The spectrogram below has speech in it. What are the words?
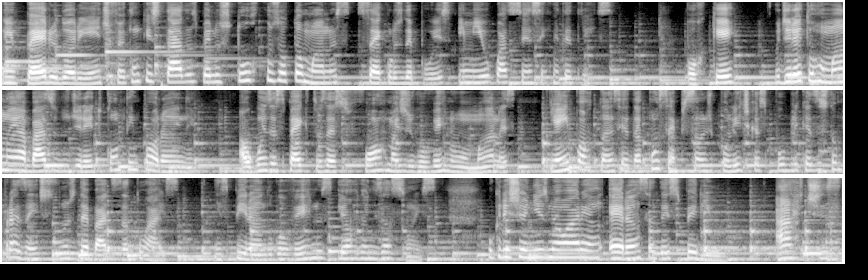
O Império do Oriente foi conquistado pelos turcos otomanos séculos depois, em 1453. Porque o direito romano é a base do direito contemporâneo. Alguns aspectos das formas de governo romanas e a importância da concepção de políticas públicas estão presentes nos debates atuais, inspirando governos e organizações. O cristianismo é uma herança desse período Artes,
